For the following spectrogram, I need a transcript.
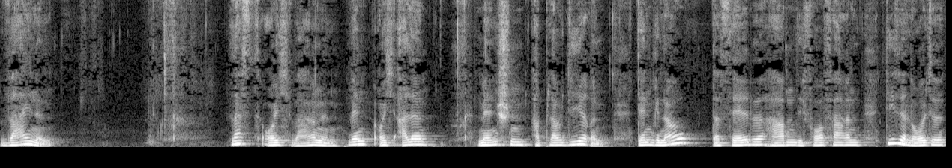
weinen. Lasst euch warnen, wenn euch alle Menschen applaudieren, denn genau dasselbe haben die Vorfahren dieser Leute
